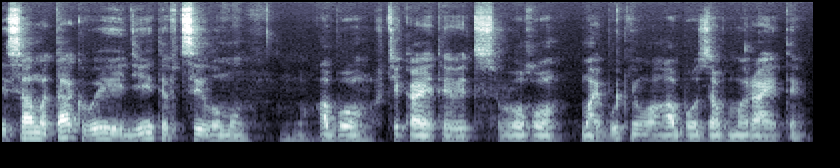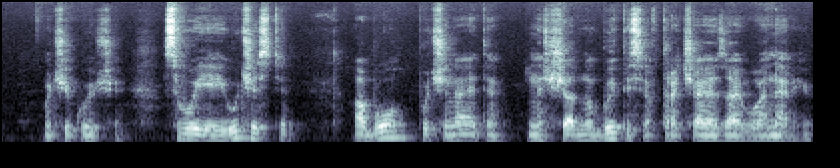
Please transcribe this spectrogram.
І саме так ви дієте в цілому, або втікаєте від свого майбутнього, або завмираєте, очікуючи своєї участі, або починаєте нещадно битися, втрачає зайву енергію.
